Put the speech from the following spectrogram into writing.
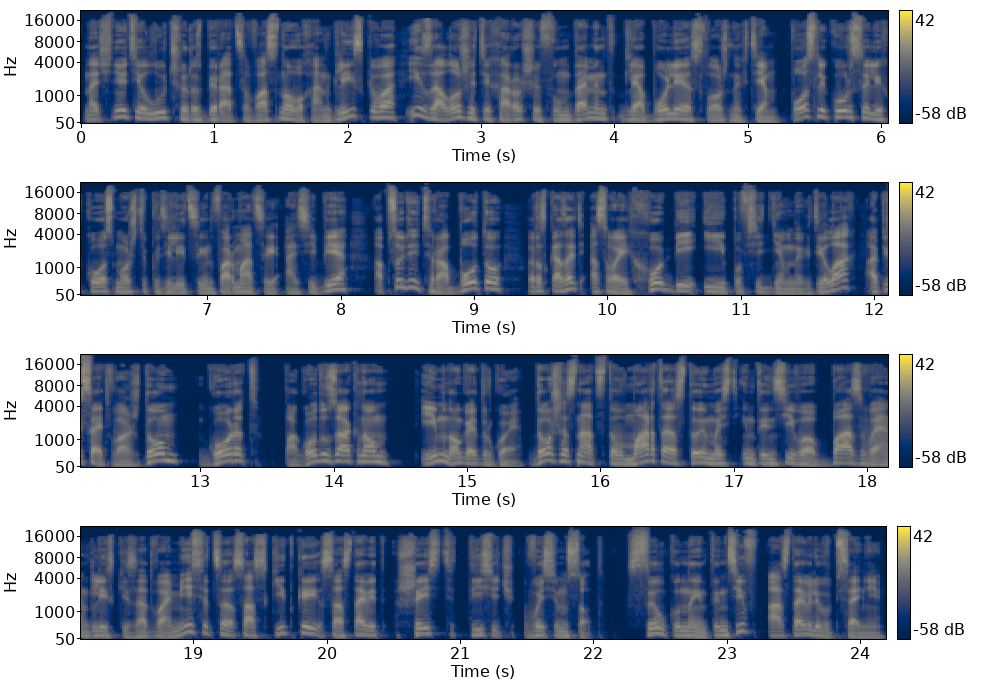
начнете лучше разбираться в основах английского и заложите хороший фундамент для более сложных тем. После курса легко сможете поделиться информацией о себе, обсудить работу, рассказать о своих хобби и повседневных делах, описать ваш дом, город, погоду за за окном и многое другое. До 16 марта стоимость интенсива «Базовый английский за два месяца» со скидкой составит 6800. Ссылку на интенсив оставили в описании.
